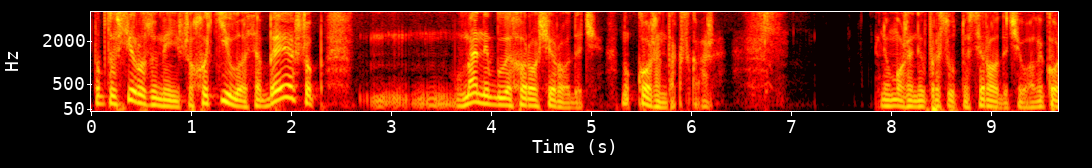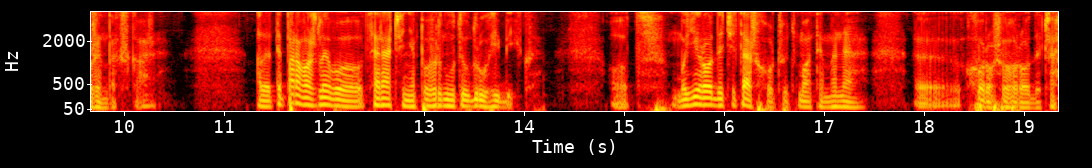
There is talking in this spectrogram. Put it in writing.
Тобто всі розуміють, що хотілося би, щоб в мене були хороші родичі. Ну, кожен так скаже. Ну, може, не в присутності родичів, але кожен так скаже. Але тепер важливо це речення повернути в другий бік. От мої родичі теж хочуть мати мене е, хорошого родича.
